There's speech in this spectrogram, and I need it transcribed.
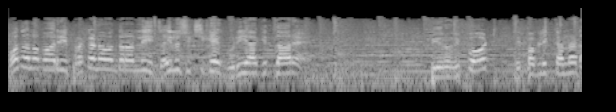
ಮೊದಲ ಬಾರಿ ಪ್ರಕರಣವೊಂದರಲ್ಲಿ ಜೈಲು ಶಿಕ್ಷೆಗೆ ಗುರಿಯಾಗಿದ್ದಾರೆ. Bureau report Republic Kannada.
